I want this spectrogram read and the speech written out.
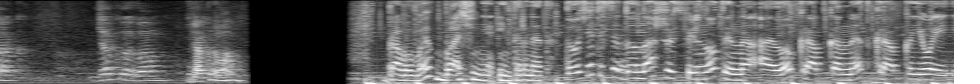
Так. Дякую вам. Дякую вам. Правове бачення інтернет. Долучайтеся до нашої спільноти на ilo.net.ua.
